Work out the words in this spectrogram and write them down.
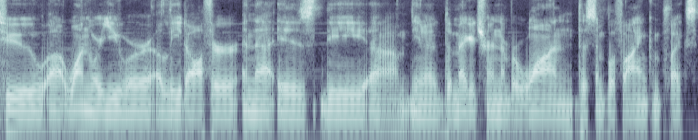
to uh, one where you were a lead author, and that is the um, you know the megatrend number one, the simplifying complex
